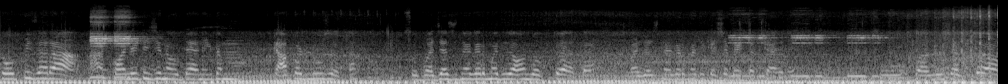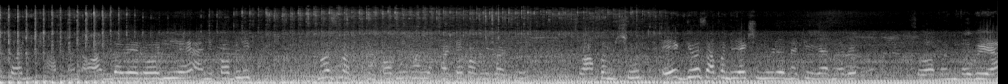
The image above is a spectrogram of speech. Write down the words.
टोपी जरा क्वालिटीची नव्हती आणि एकदम कापड लूज होता. सो बजाजनगरमध्ये जाऊन बघतोय आता. बजाजनगरमध्ये कसे भेटतात काय सो बघू शकतो आपण. आपण ऑन द वे रोडनी आहे आणि पब्लिक मस्त बघतो पब्लिकमध्ये फटे पब्लिक वाटते सो आपण शूट एक दिवस आपण रिॲक्शन व्हिडिओ नक्की करणार आहे. सो आपण बघूया.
